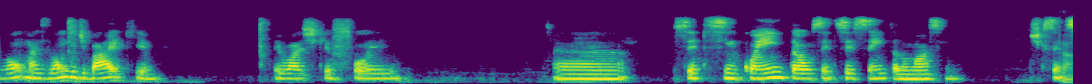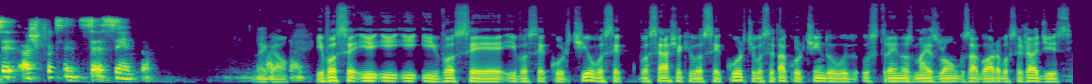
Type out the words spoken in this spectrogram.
Long, mais longo de bike? Eu acho que foi uh, é, 150 ou 160 no máximo. Acho que, tá. acho que foi 160. Legal. E você e, e, e, você e você curtiu? Você você acha que você curte? Você está curtindo os treinos mais longos agora? Você já disse.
